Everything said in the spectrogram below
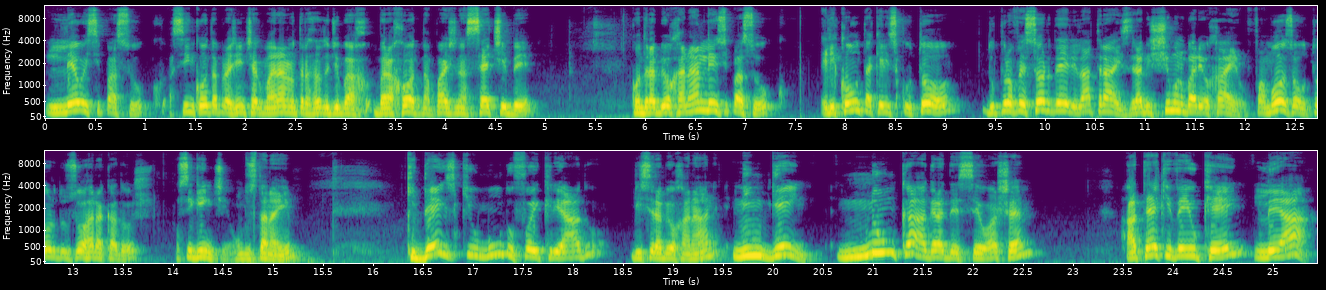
leu esse pasuk, assim conta para a gente Agmará no Tratado de Barachot, na página 7b, quando Rabi Yohanan leu esse pasuk, ele conta que ele escutou do professor dele lá atrás, Rabbi Shimon Bar Yochai, o famoso autor do Zohar HaKadosh, o seguinte, um dos Tanaim, que desde que o mundo foi criado, disse Rabbi Yohanan, ninguém nunca agradeceu a Hashem, até que veio quem? Leá,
